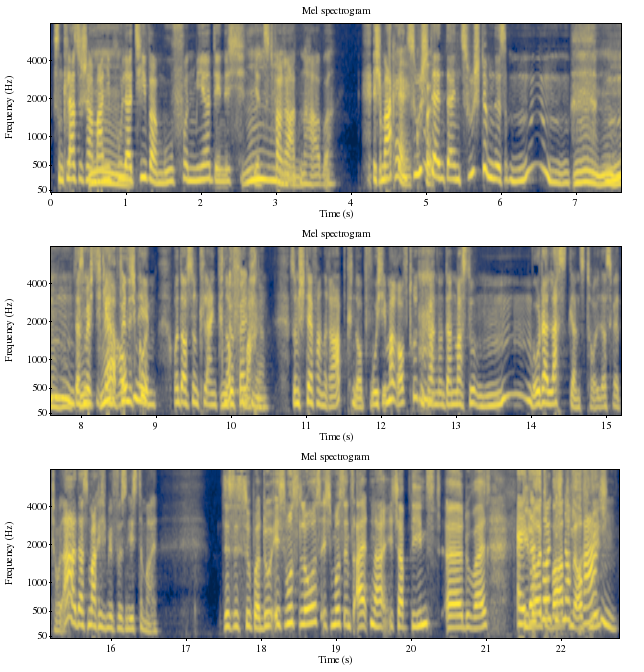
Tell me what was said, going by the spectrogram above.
Das ist ein klassischer manipulativer Move von mir, den ich jetzt verraten habe. Ich mag Okay, dein cool. Zustand, dein zustimmendes mm, mm, das möchte ich Ja, gerne ich aufnehmen und auf so einen kleinen Knopf Gefällt machen. mir. So einen Stefan Raab-Knopf, wo ich immer raufdrücken kann und dann machst du mm, oder lachst ganz toll. Das wäre toll. Ah, das mache ich mir fürs nächste Mal. Das ist super. Du, ich muss los, ich muss ins Altenheim, ich habe Dienst, äh, du weißt, Ey, die das Leute wollte ich noch fragen.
